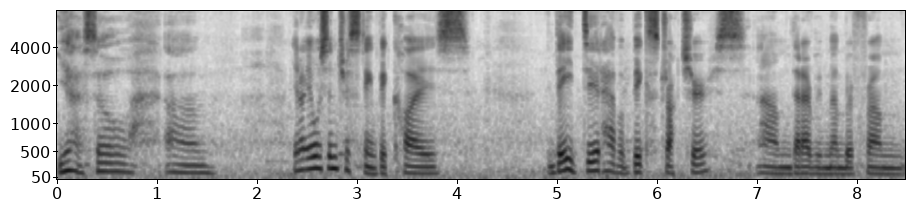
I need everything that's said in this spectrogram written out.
Yeah, so um, you know, it was interesting because they did have a big structures um, that I remember from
